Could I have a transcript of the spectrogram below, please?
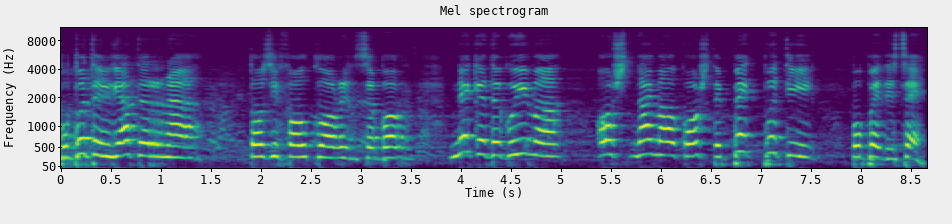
по пътен вятър на този фолклорен събор. Нека да го има още, най-малко още пет пъти по 50.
